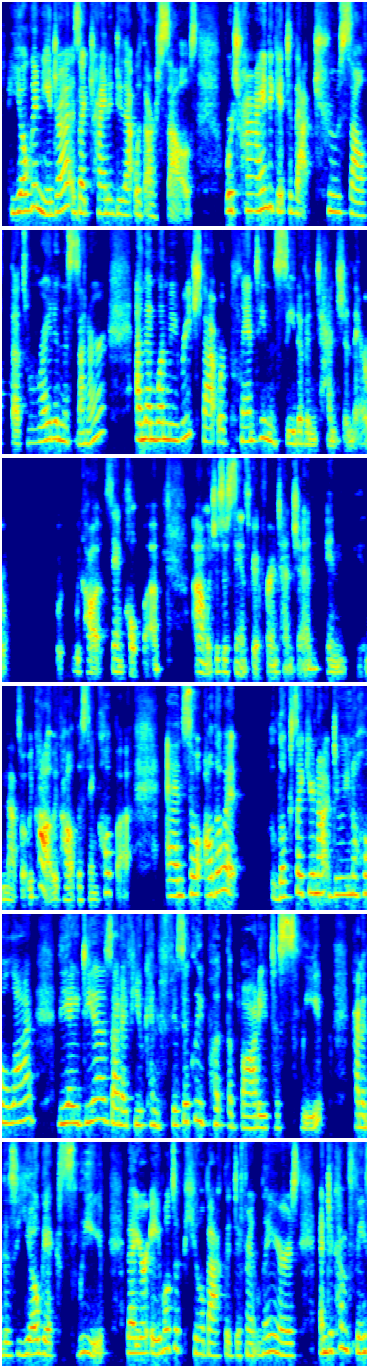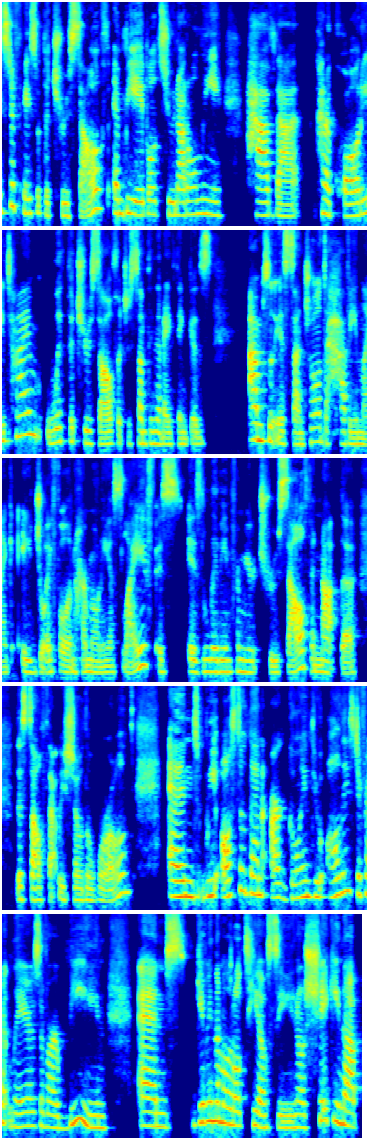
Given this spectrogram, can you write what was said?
Yoga Nidra is like trying to do that with ourselves. We're trying to get to that true self that's right in the center. And then when we reach that, we're planting the seed of intention there. We call it Sankalpa, um, which is just Sanskrit for intention. And, and that's what we call it. We call it the Sankalpa. And so, although it looks like you're not doing a whole lot. The idea is that if you can physically put the body to sleep, kind of this yogic sleep, that you're able to peel back the different layers and to come face to face with the true self and be able to not only have that kind of quality time with the true self, which is something that I think is absolutely essential to having like a joyful and harmonious life is is living from your true self and not the the self that we show the world. And we also then are going through all these different layers of our being and giving them a little TLC you know shaking up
